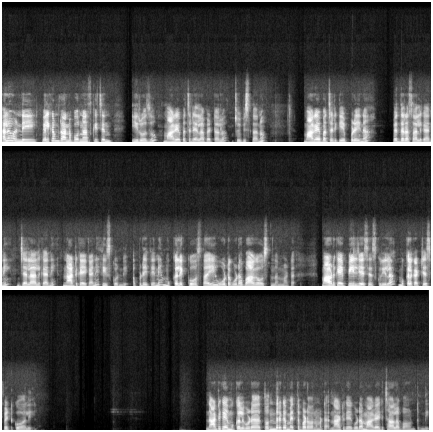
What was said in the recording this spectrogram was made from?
హలో అండి. Welcome to Annapurna's kitchen. ఈరోజు మాగాయ పచ్చడి ఎలా పెట్టాలో చూపిస్తాను. మాగాయ పచ్చడికి ఎప్పుడైనా పెద్ద రసాలు కానీ జలాలు కానీ, నాటుకాయ కానీ తీసుకోండి. అప్పుడైతేనే ముక్కలు ఎక్కువ వస్తాయి. ఊట కూడా బాగా వస్తుందనమాట. మామిడికాయ పీల్ చేసేసుకుని ఇలా ముక్కలు కట్ చేసి పెట్టుకోవాలి. నాటుకాయ ముక్కలు కూడా తొందరగా మెత్తబడవనమాట. నాటుకాయ కూడా మాగాయకి చాలా బాగుంటుంది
